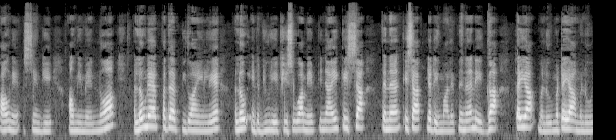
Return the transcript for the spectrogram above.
ကောင်းတယ်အဆင်ပြေအောင်မြင်မယ်နော်အလုံးနဲ့ပတ်သက်ပြီးသွားရင်လည်းအလုံးအင်တာဗျူးတွေဖြည့်ဆို့ရမယ်ပညာရေးကိစ္စသင်တန်းကိစ္စရက်တွေမှာလည်းသင်တန်းတွေကတက်ရမလို့မတက်ရမလို့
